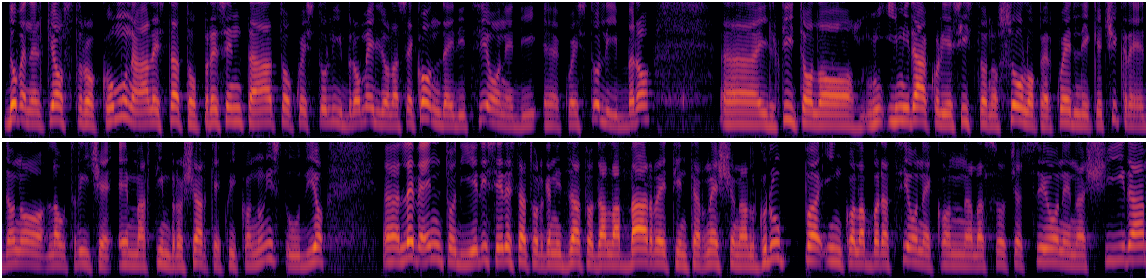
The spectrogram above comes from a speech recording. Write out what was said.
dove nel chiostro comunale è stato presentato questo libro, o meglio la seconda edizione di eh, questo libro, Uh, il titolo I miracoli esistono solo per quelli che ci credono, l'autrice è Martine Brochard che è qui con noi in studio eh, l'evento di ieri sera è stato organizzato dalla Barrett International Group in collaborazione con l'associazione Nashira,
